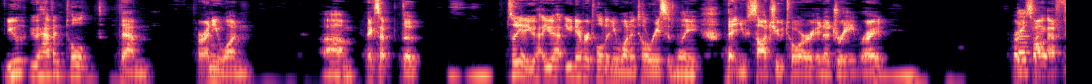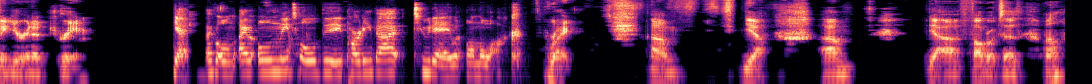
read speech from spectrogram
you you haven't told them or anyone um except the so yeah you you you never told anyone until recently that you saw Chutor in a dream right or That's you saw right. a figure in a dream Yeah, I've only I only told the party that today on the walk. Right. Um. Yeah. Um. Yeah. Uh, Fallbrook says, "Well,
